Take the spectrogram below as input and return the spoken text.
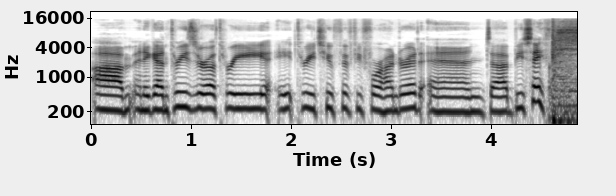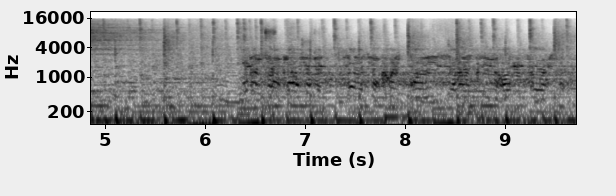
Um, and again, 303 832 5400 and uh, be safe. Citizen, Citizen,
